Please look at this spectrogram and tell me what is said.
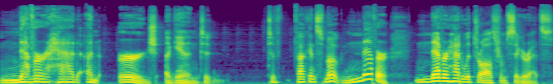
Never had an urge again to to fucking smoke. Never, never had withdrawals from cigarettes,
